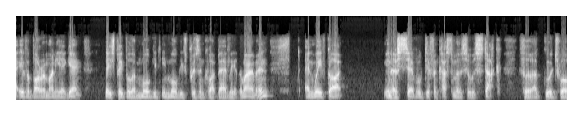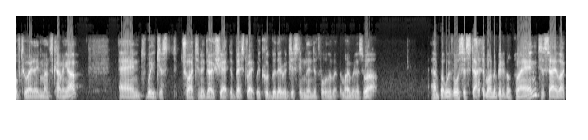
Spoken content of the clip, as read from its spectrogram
ever borrow money again. These people are mortgage in mortgage prison quite badly at the moment, and we've got you know, several different customers who are stuck for a good 12 to 18 months coming up. And we've just tried to negotiate the best rate we could with their existing lender for them at the moment as well. Uh, but we've also stuck them on a bit of a plan to say, like,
